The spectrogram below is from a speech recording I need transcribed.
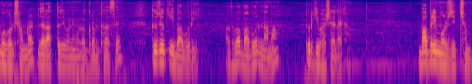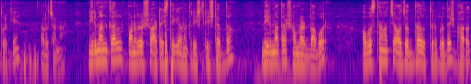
মুঘল সম্রাট, যার আত্মজীবনীমূলক গ্রন্থ আছে তুজুক ই বাবুরি অথবা বাবুর নামা, তুর্কি ভাষায় লেখা। বাবরি মসজিদ সম্পর্কে আলোচনা। নির্মাণকাল পনেরোশো আঠাশ থেকে উনত্রিশ খ্রিস্টাব্দ। নির্মাতা সম্রাট বাবর। অবস্থান হচ্ছে অযোধ্যা, উত্তরপ্রদেশ, ভারত।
